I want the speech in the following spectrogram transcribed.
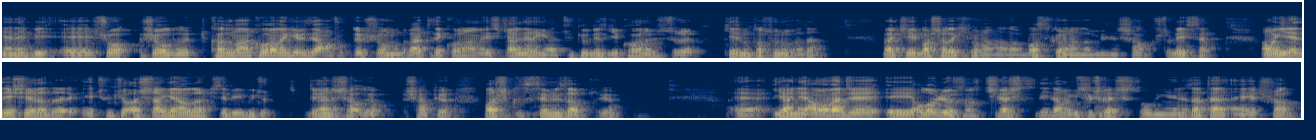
Yani bir e, şu şey oldu. Kadına korona girdi ama çok da bir şey olmadı. Belki de koronanın eski halleri geldi. Çünkü bildiğiniz gibi korona bir sürü kez mutasyona uğradı. Belki başlardaki korona, basit koronadan bir şey almıştır. Neyse. Ama yine de işe yaradı. E, çünkü aşılar genel olarak size bir vücut direnci sağlıyor, şey yapıyor. Bağışıklık sisteminizi arttırıyor. E, yani ama bence e, olabiliyorsunuz. Çin aşısı değil ama İsviçre aşısı olun yani. Zaten e, şu an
